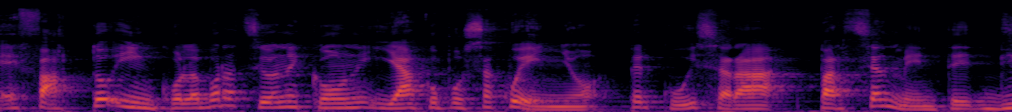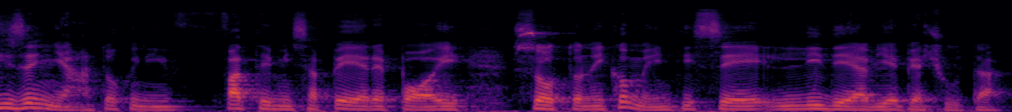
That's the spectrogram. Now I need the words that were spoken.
è fatto in collaborazione con Jacopo Saquegno, per cui sarà parzialmente disegnato, quindi fatemi sapere poi sotto nei commenti se l'idea vi è piaciuta.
